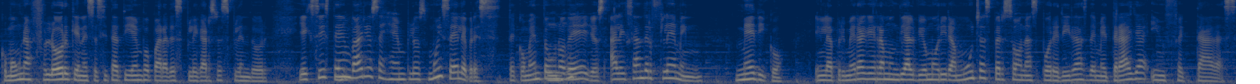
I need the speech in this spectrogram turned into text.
como una flor que necesita tiempo para desplegar su esplendor. Y existen varios ejemplos muy célebres. Te comento uno de ellos. Alexander Fleming, médico, en la Primera Guerra Mundial vio morir a muchas personas por heridas de metralla infectadas.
